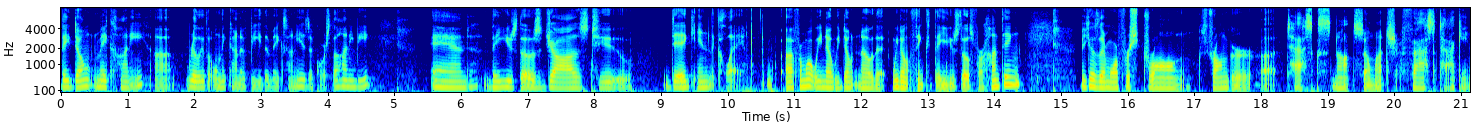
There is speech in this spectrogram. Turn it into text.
They don't make honey. Uh, really, the only kind of bee that makes honey is, of course, the honeybee and they use those jaws to dig in the clay. Uh, from what we know, we don't know that we don't think that they use those for hunting because they're more for strong, stronger uh, tasks, not so much fast attacking.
